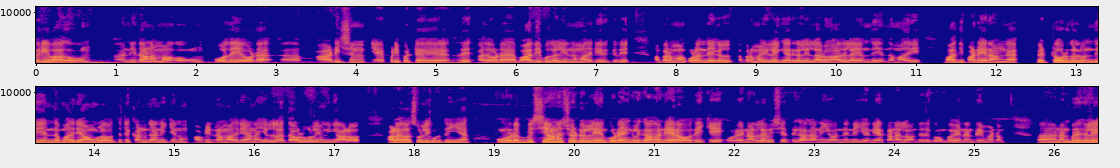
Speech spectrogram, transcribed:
விரிவாகவும் நிதானமாகவும் போதையோட அடிக்ஷன் எப்படிப்பட்டு இது அதோட பாதிப்புகள் என்ன மாதிரி இருக்குது அப்புறமா குழந்தைகள் அப்புறமா இளைஞர்கள் எல்லாரும் அதில் வந்து எந்த மாதிரி பாதிப்படைகிறாங்க பெற்றோர்கள் வந்து எந்த மாதிரி அவங்கள வந்துட்டு கண்காணிக்கணும் அப்படின்ற மாதிரியான எல்லா தகவல்களையும் நீங்கள் அளவ அழகாக சொல்லி கொடுத்தீங்க. உங்களோட பிஸியான ஷெட்யூல்லையும் கூட எங்களுக்காக நேரம் ஒதுக்கி ஒரு நல்ல விஷயத்துக்காக நீங்கள் வந்து இன்றைக்கி நேர்காணலில் வந்ததுக்கு ரொம்பவே நன்றி மேடம். நண்பர்களே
